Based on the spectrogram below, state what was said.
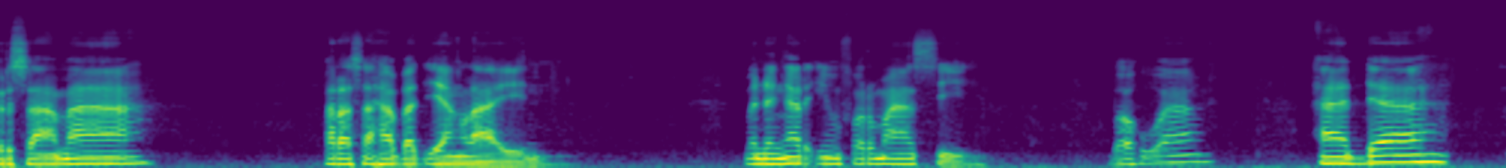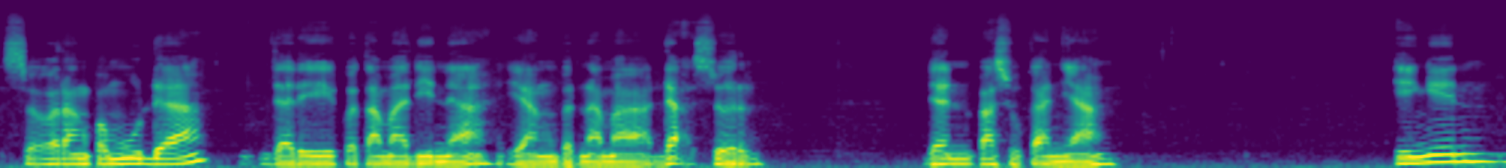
bersama para sahabat yang lain. Mendengar informasi bahwa ada seorang pemuda dari kota Madinah yang bernama Daksur dan pasukannya ingin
